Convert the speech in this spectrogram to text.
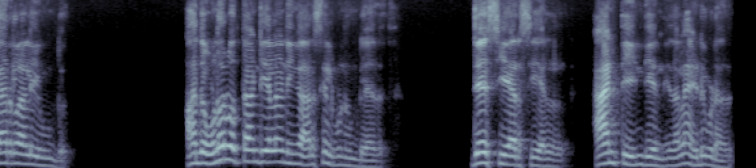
கேரளாலையும் உண்டு. அந்த உணர்வை தாண்டியெல்லாம் நீங்கள் அரசியல் பண்ண முடியாது. தேசிய அரசியல் ஆன்டி இந்தியன் இதெல்லாம் எடுபடாது.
